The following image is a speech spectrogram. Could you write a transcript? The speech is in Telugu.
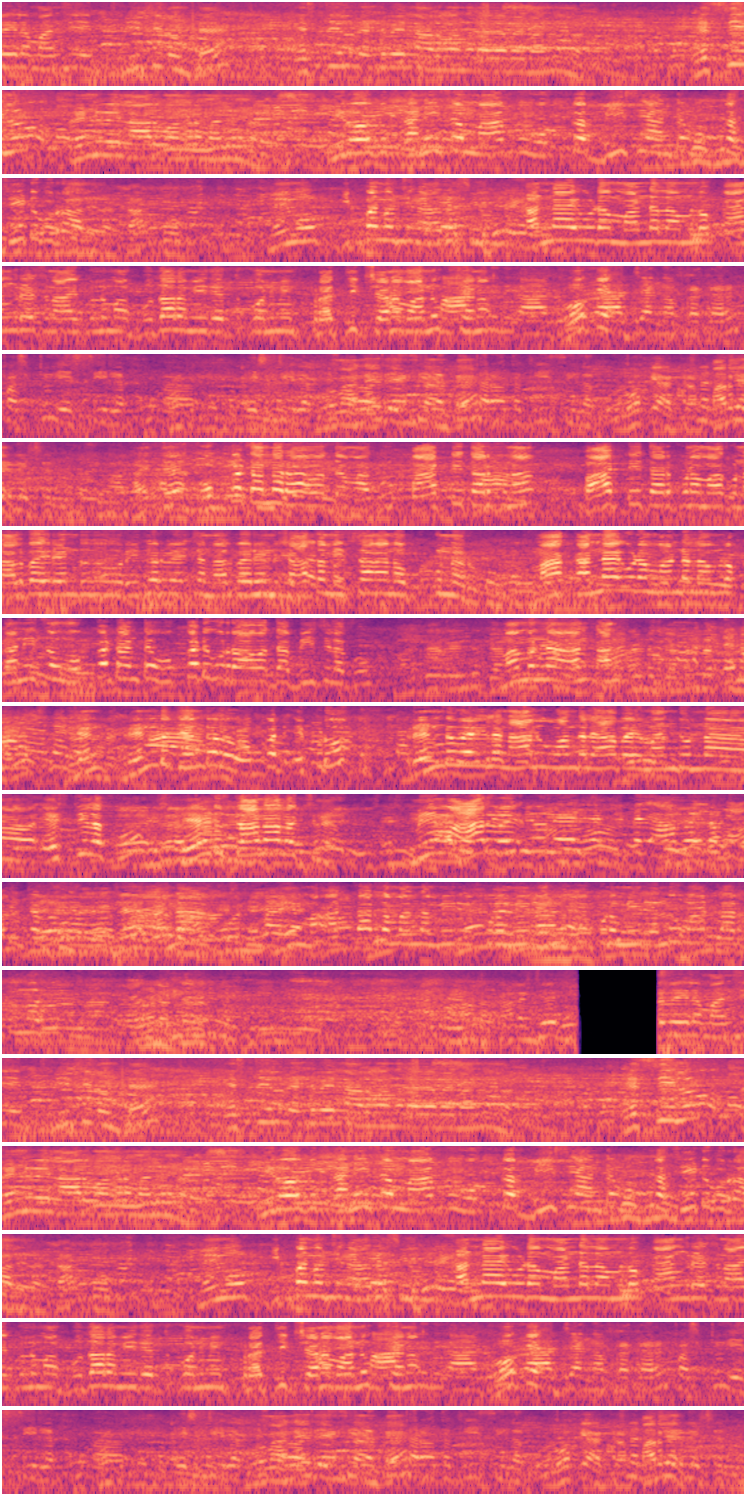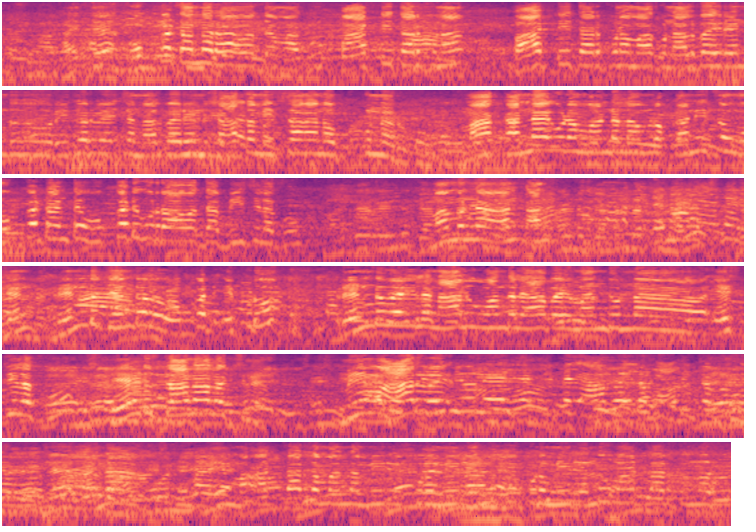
వేల మంది బీసీలు ఉంటే ఎస్టీలు రెండు వేల నాలుగు వందల యాభై మంది ఉన్నారు. ఎస్సీలు రెండు వేల నాలుగు వందల మంది ఉన్నారు. ఈరోజు కనీసం మాకు ఒక్క బీసీ అంటే ఒక్క సీటు కూడా రాలేదట. మేము ఇప్పటి నుంచి అన్నాయగూడెం మండలంలో కాంగ్రెస్ నాయకులు మా భుజాల మీద ఎత్తుకొని మేము ప్రతి క్షణం అనుక్షణం ఓకే. రాజ్యాంగం ప్రకారం ఫస్ట్ ఎస్సీలకు ఎస్టీలకు అనేది ఏంటంటే తర్వాత బీసీలకు. ఓకే అక్క పర్లేదు. అయితే ఒక్కటన్నా రావద్దా మాకు? పార్టీ తరఫున పార్టీ తరఫున మాకు నలభై రెండు రిజర్వేషన్ నలభై రెండు శాతం ఇస్తానని ఒప్పుకున్నారు. మా కన్నాయగూడెం మండలంలో కనీసం ఒక్కటంటే ఒక్కటి కూడా రావద్దా బీసీలకు? మమ్మల్ని రెండు జనరల్ ఒక్కటి ఇప్పుడు రెండు వేల నాలుగు వందల యాభై మంది ఉన్న ఎస్టీలకు ఏడు స్థానాలు వచ్చినాయి. మేము ఆరు అన్నా, మేము మాట్లాడదామన్నా మీరు ఇప్పుడు మీరు ఎందుకు ఇప్పుడు మీరు ఎందుకు మాట్లాడుతున్నారు? వేల మంది బీసీలు ఉంటే ఎస్టీలు రెండు వేల నాలుగు వందల యాభై మంది ఉన్నారు. ఎస్సీలు రెండు వేల నాలుగు వందల మంది ఉన్నారు. ఈరోజు కనీసం మాకు ఒక్క బీసీ అంటే ఒక్క సీటు కూడా రాలేదట. మేము ఇప్పటి నుంచి అన్నాయగూడెం మండలంలో కాంగ్రెస్ నాయకులు మా భుజాల మీద ఎత్తుకొని మేము ప్రతి క్షణం అనుక్షణం ఓకే. రాజ్యాంగం ప్రకారం ఫస్ట్ ఎస్సీలకు ఎస్టీలకు అనేది ఏంటంటే తర్వాత బీసీలకు ఓకే అక్క పర్లేదు. అయితే ఒక్కటన్నా రావద్దా మాకు? పార్టీ తరఫున పార్టీ తరఫున మాకు నలభై రెండు రిజర్వేషన్ నలభై రెండు శాతం ఇస్తానని ఒప్పుకున్నారు. మా కన్నాయగూడ మండలంలో కనీసం ఒక్కటంటే ఒక్కటి కూడా రావద్దా బీసీలకు? మమ్మల్ని రెండు జనరల్ ఒక్కటి. ఇప్పుడు రెండు వేల నాలుగు వందల యాభై మంది ఉన్న ఎస్టీలకు ఏడు స్థానాలు వచ్చినాయి. మేము ఆరు మేము మాట్లాడదామన్నా మీరు ఇప్పుడు మీరు ఇప్పుడు మీరు ఎందుకు మాట్లాడుతున్నారు?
